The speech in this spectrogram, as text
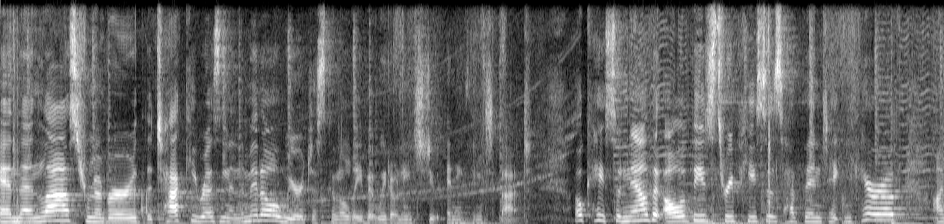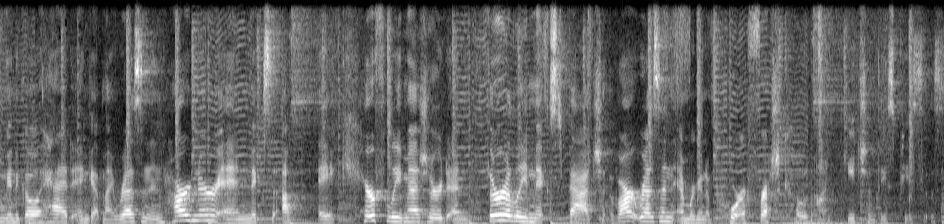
And then last, remember the tacky resin in the middle, we're just gonna leave it. We don't need to do anything to that. Okay, so now that all of these three pieces have been taken care of, I'm gonna go ahead and get my resin and hardener and mix up a carefully measured and thoroughly mixed batch of art resin and we're gonna pour a fresh coat on each of these pieces.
